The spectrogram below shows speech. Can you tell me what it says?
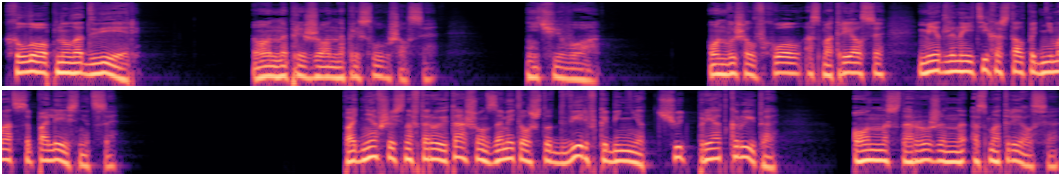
хлопнула дверь. Он напряженно прислушался. Ничего. Он вышел в холл, осмотрелся, медленно и тихо стал подниматься по лестнице. Поднявшись на второй этаж, он заметил, что дверь в кабинет чуть приоткрыта. Он настороженно осмотрелся.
